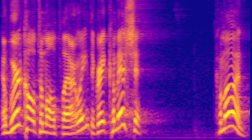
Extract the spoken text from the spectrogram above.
And we're called to multiply, aren't we? The Great Commission. Come on.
